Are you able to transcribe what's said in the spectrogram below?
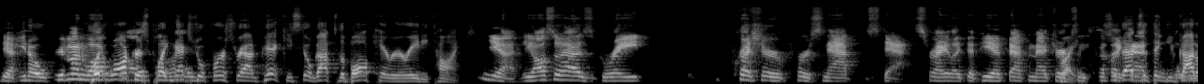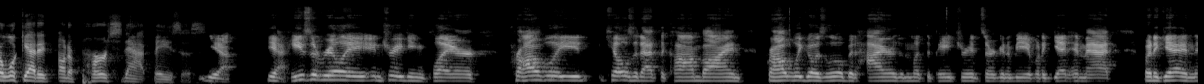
Yeah. You know, Walker, Walker's playing next to a first round pick. He still got to the ball carrier 80 times. Yeah. He also has great pressure per snap stats, right? Like the PFF metrics right. and stuff so like that's the thing. You've got to look at it on a per snap basis. Yeah. Yeah. He's a really intriguing player probably kills it at the combine, probably goes a little bit higher than what the Patriots are going to be able to get him at. But again,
